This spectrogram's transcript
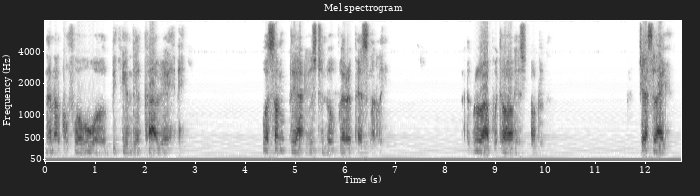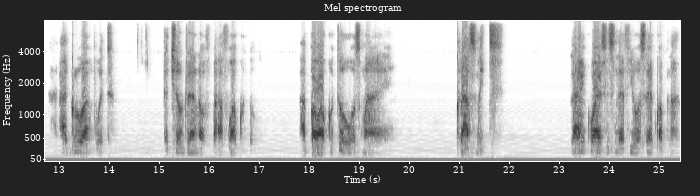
Nana Kufuor, who became their carrier in it, was somebody I used to know very personally. I grew up with all his children. Just like I grew up with the children of Bafuor Akoto. Apawa Kuto was my classmate. Likewise, his nephew was a Kwapna,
